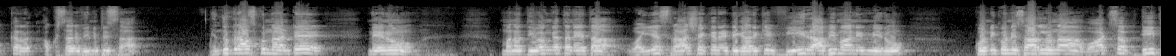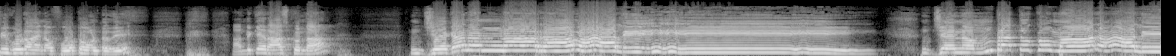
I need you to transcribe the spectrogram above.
ఒక్క ఒకసారి వినిపిస్తా. ఎందుకు రాసుకున్నా అంటే నేను మన దివంగత నేత వైఎస్ రాజశేఖర రెడ్డి గారికి వీర అభిమాని నేను కొన్ని కొన్నిసార్లు నా వాట్సాప్ డీపీ కూడా ఆయన ఫోటో ఉంటుంది. అందుకే రాసుకున్నా. జగనన్న రావాలి. జనం బ్రతుకు మారాలి.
